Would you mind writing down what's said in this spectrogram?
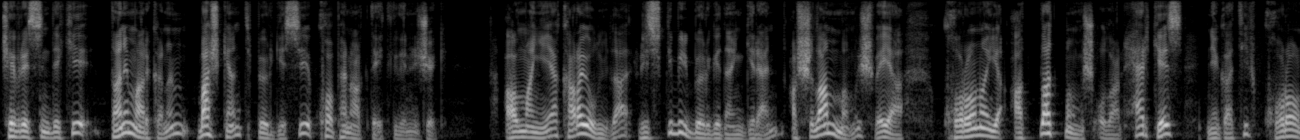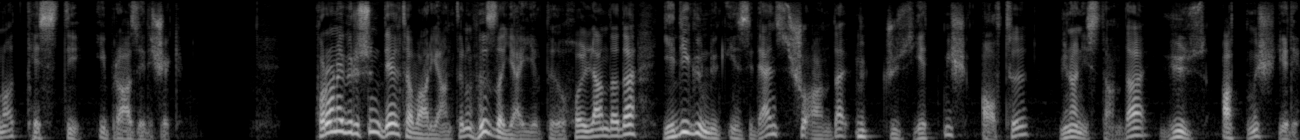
çevresindeki Danimarka'nın başkent bölgesi Kopenhag'da etkilenecek. Almanya'ya karayoluyla riskli bir bölgeden giren, aşılanmamış veya koronayı atlatmamış olan herkes negatif korona testi ibraz edecek. Koronavirüsün delta varyantının hızla yayıldığı Hollanda'da 7 günlük insidens şu anda 376, Yunanistan'da 167.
